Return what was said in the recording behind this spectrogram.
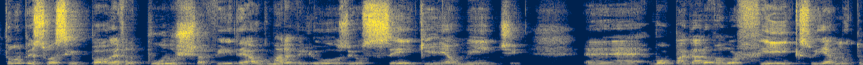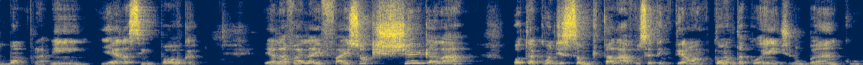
Então uma pessoa se empolga e fala: puxa vida, é algo maravilhoso, eu sei que realmente é, vou pagar o valor fixo e é muito bom para mim. E ela se empolga. E ela vai lá e faz, só que chega lá, outra condição que está lá, você tem que ter uma conta corrente no banco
